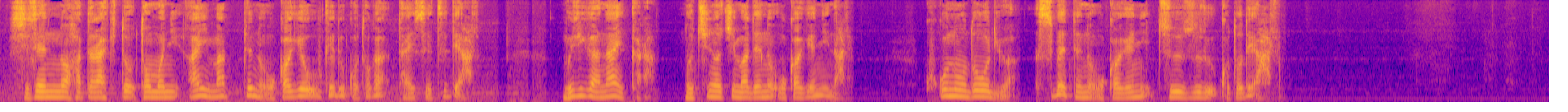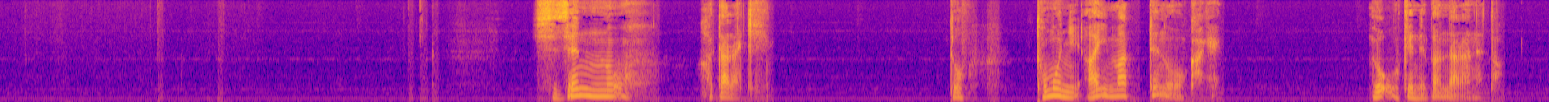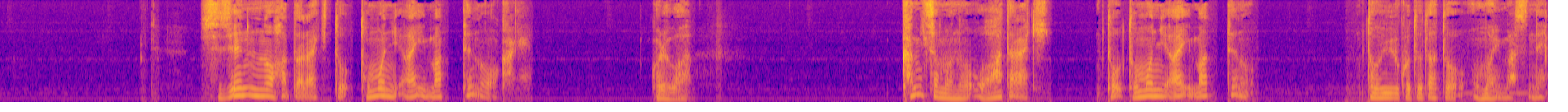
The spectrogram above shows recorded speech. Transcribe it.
自然の働きと共に相まってのおかげを受けることが大切である。無理がないから、後々までのおかげになる。ここの道理はすべてのおかげに通ずることである。自然の働きと共に相まってのおかげを受けねばならぬと。自然の働きと共に相まってのおかげ。これは神様のお働きと共に相まってのということだと思いますね。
